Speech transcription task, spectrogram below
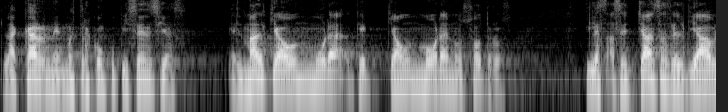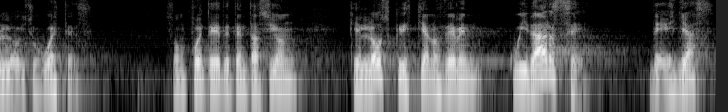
la carne, nuestras concupiscencias, el mal que aún, mora, que, aún mora en nosotros y las acechanzas del diablo y sus huestes. Son fuentes de tentación que los cristianos deben cuidarse de ellas,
